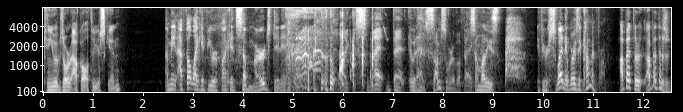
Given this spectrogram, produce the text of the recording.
Can you absorb alcohol through your skin? I mean, I felt like if you were fucking submerged in it, like, like sweat, that it would have some sort of effect. Somebody's If you're sweating it, where's it coming from? I bet there I bet there's a,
